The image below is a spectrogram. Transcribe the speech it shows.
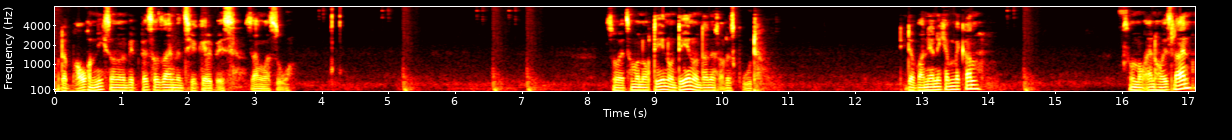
Oder brauchen nicht, sondern wird besser sein, wenn es hier gelb ist. Sagen wir es so. So, jetzt haben wir noch den und den und dann ist alles gut. Die da waren ja nicht am Meckern. So, noch ein Häuslein.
